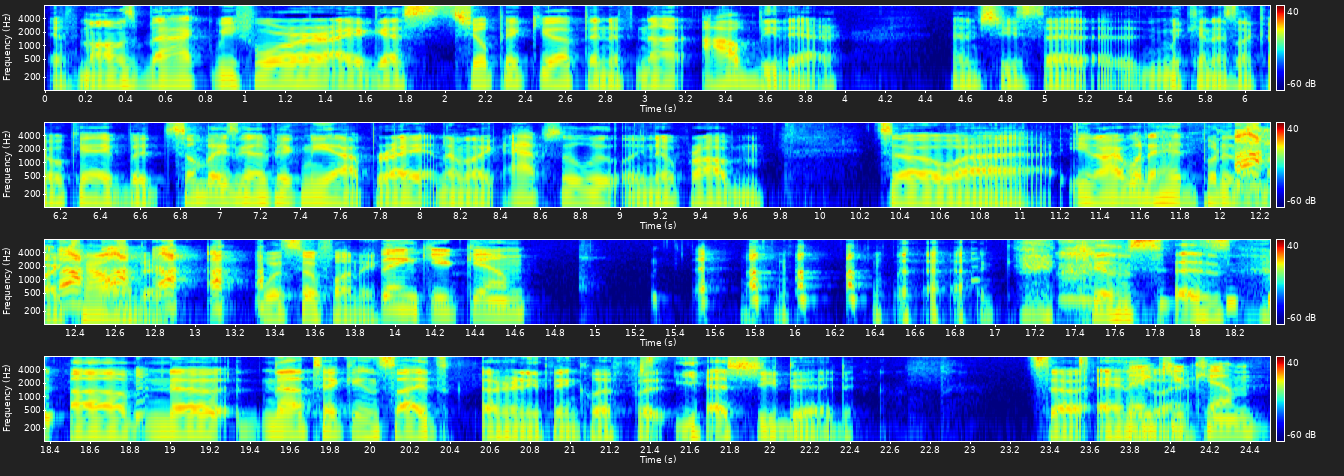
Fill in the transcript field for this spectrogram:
If mom's back before, I guess she'll pick you up, and if not, I'll be there. And she said, uh, McKenna's like, okay, but somebody's gonna pick me up, right? And I'm like, absolutely, no problem. So uh, you know, I went ahead and put it on my calendar. What's so funny? Thank you, Kim. Kim says, um, no, not taking sides or anything, Cliff, but yes, she did. So anyway, Thank you, Kim.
